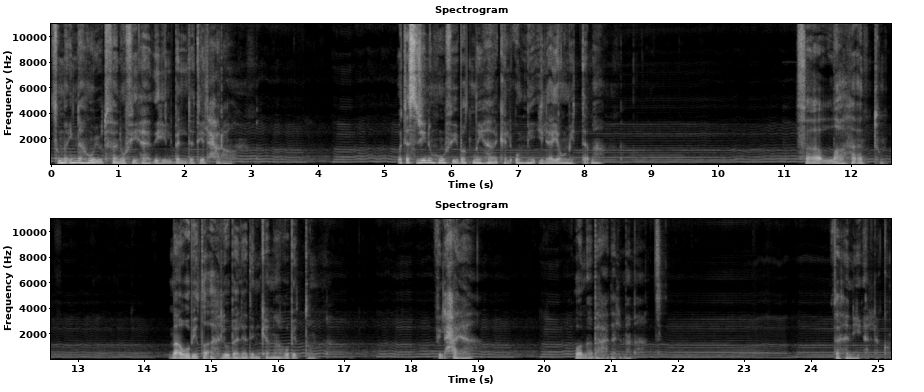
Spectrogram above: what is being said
ثم إنه يدفن في هذه البلدة الحرام. وتسجنه في بطنها كالأم إلى يوم التمام. فالله أنتم؟ ما غبط أهل بلد كما غبطتم في الحياة وما بعد الممات. فهنيئا لكم.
